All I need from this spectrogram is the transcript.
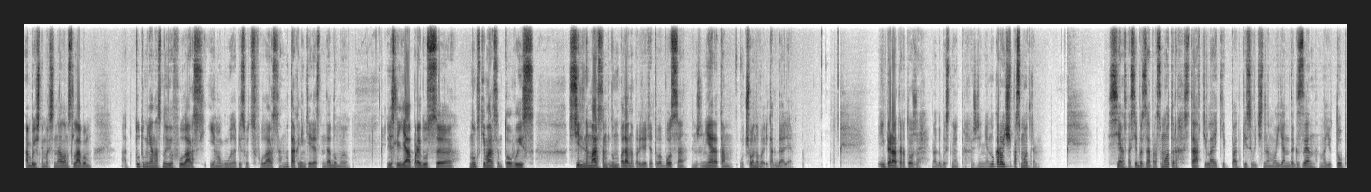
обычным арсеналом, слабым. А тут у меня на основе Full я могу записывать с Full. Ну так неинтересно, да, думаю. Если я пройду с э, нубским Марсом, то вы с сильным Марсом, думаю, подавно пройдете этого босса, инженера, там, ученого и так далее. Императора тоже надо бы снять прохождение. Ну, короче, посмотрим. Всем спасибо за просмотр, ставьте лайки, подписывайтесь на мой Яндекс.Зен, на YouTube,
